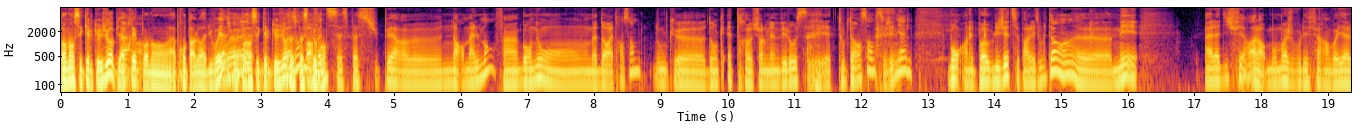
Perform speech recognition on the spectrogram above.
Pendant ces quelques jours, et puis Bah, après, en- pendant, après on parlera du voyage, mais Ouais, pendant ces quelques jours, bah ça se passe bah en comment fait, ça se passe super euh, normalement. Enfin, bon, nous, on, on adore être ensemble. Donc, euh, donc, être sur le même vélo, c'est être tout le temps ensemble. C'est génial. Bon, on n'est pas obligé de se parler tout le temps. hein, euh, mais à la différence. Alors, bon, moi, je voulais faire un voyage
